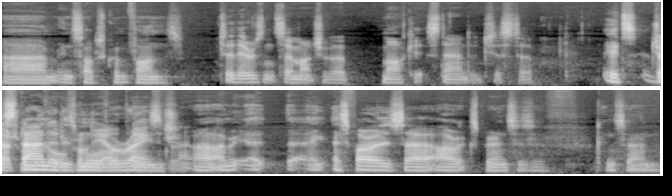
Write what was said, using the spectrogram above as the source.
um, in subsequent funds. So there isn't so much of a market standard, just a It's the standard call is more of a range. Uh, I mean, uh, as far as uh, our experiences are concerned.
